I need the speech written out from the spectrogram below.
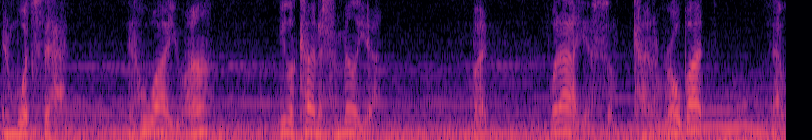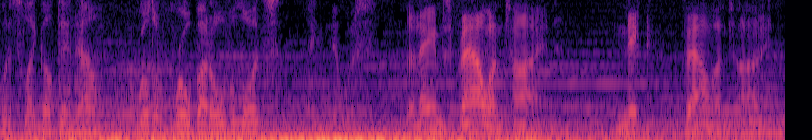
And what's that? And who are you, huh? You look kind of familiar. But what are you, some kind of robot? Is that what it's like out there now? A world of robot overlords? I knew it. The name's Valentine. Nick Valentine.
